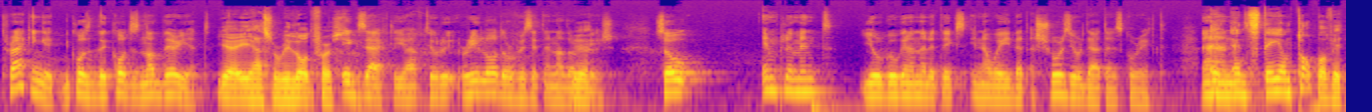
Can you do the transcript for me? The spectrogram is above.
tracking it because the code is not there yet. Yeah, he has to reload first. Exactly, you have to re- reload or visit another Yeah. page. So, implement your Google Analytics in a way that assures your data is correct. and, And, and stay on top of it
